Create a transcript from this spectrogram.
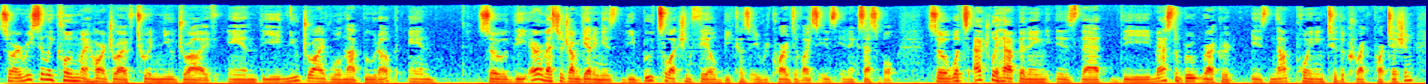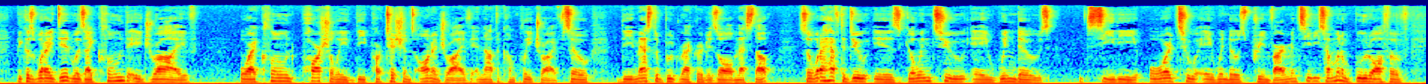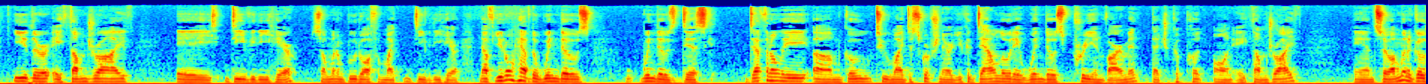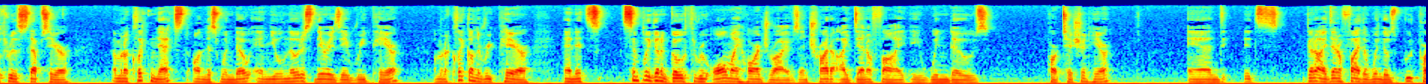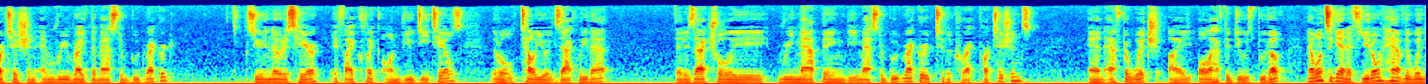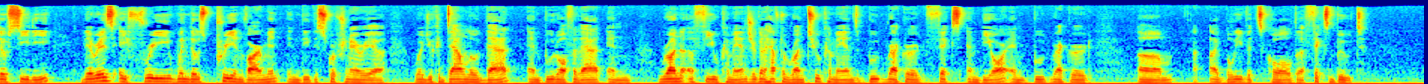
So I recently cloned my hard drive to a new drive and the new drive will not boot up and so the error message I'm getting is the boot selection failed because a required device is inaccessible. So what's actually happening is that the master boot record is not pointing to the correct partition because what I did was I cloned a drive or I cloned partially the partitions on a drive and not the complete drive. So the master boot record is all messed up. So what I have to do is go into a Windows CD or to a Windows pre-environment CD. So I'm going to boot off of either a thumb drive, a DVD here. So I'm going to boot off of my DVD here. Now if you don't have the Windows Windows disk, definitely um, go to my description area. You could download a Windows pre-environment that you could put on a thumb drive. And so I'm going to go through the steps here. I'm going to click next on this window and you'll notice there is a repair. I'm going to click on the repair and it's simply going to go through all my hard drives and try to identify a Windows partition here and it's going to identify the Windows boot partition and rewrite the master boot record. So you notice here if I click on view details it'll tell you exactly that that is actually remapping the master boot record to the correct partitions and after which I all I have to do is boot up. Now once again if you don't have the Windows CD there is a free Windows pre-environment in the description area where you could download that and boot off of that and run a few commands. You're going to have to run two commands, boot record fix MBR and boot record um, I believe it's called uh, fix boot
